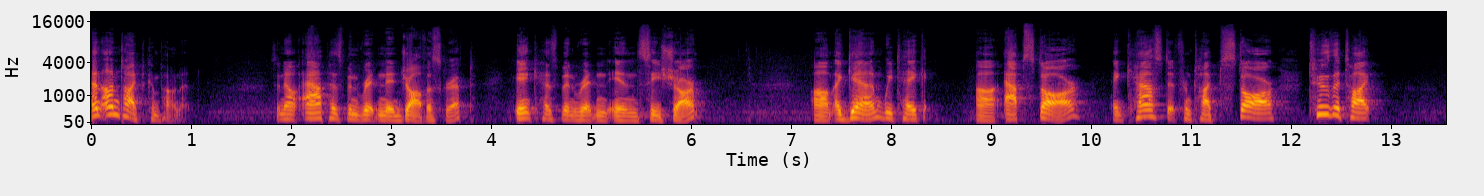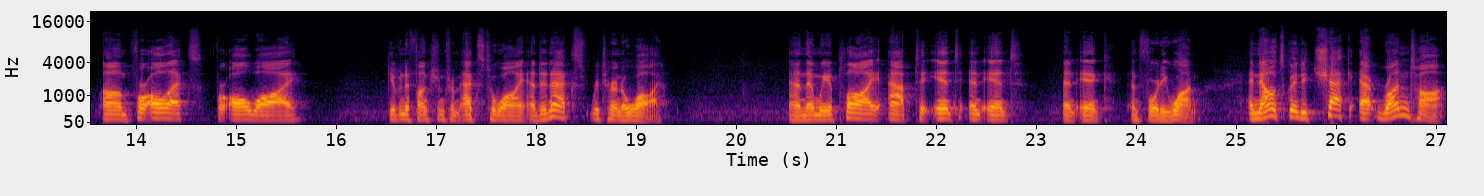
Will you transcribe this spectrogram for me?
an untyped component. So now app has been written in JavaScript. Inc has been written in C Sharp. Um, again, we take uh, app star and cast it from type star to the type um, for all x, for all y, given a function from x to y and an x, return a y. And then we apply app to int and int and inc and 41. And now it's going to check at runtime,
